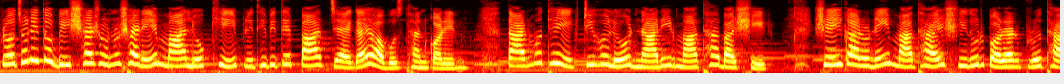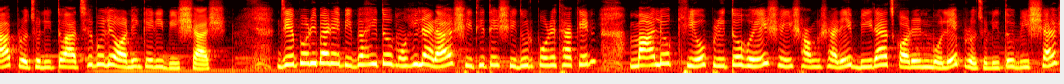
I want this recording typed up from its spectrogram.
প্রচলিত বিশ্বাস অনুসারে মা লক্ষ্মী পৃথিবীতে পাঁচ জায়গায় অবস্থান করেন। তার মধ্যে একটি হল নারীর মাথা বা শির। সেই কারণেই মাথায় সিঁদুর পরার প্রথা প্রচলিত আছে বলে অনেকেরই বিশ্বাস। যে পরিবারে বিবাহিত মহিলারা সিথিতে সিঁদুর পরে থাকেন, মা লক্ষ্মীও প্রীত হয়ে সেই সংসারে বিরাজ করেন বলে প্রচলিত বিশ্বাস।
